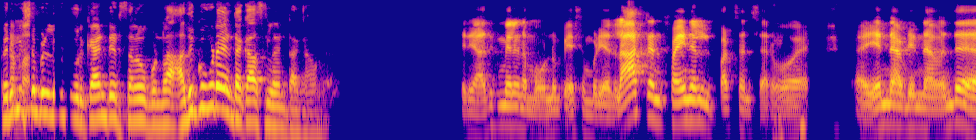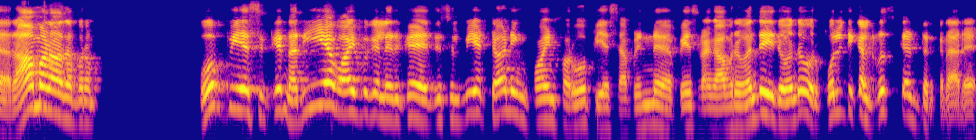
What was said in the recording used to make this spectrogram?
பெர்மிசபிள் லிமிட் ஒரு கேண்டிடேட் செலவு பண்ணலாம். அதுக்கு கூட என்கிட்ட காசு இல்லைன்ட்டாங்க அவங்க. சரி அதுக்கு மேல நம்ம ஒண்ணும் பேச முடியாது. Last and final person sir என்ன அப்படின்னா வந்து ராமநாதபுரம் ஓபிஎஸ்க்கு நிறைய வாய்ப்புகள் இருக்கு. This will be a turning point for OPS அப்படின்னு பேசுறாங்க. அவர் வந்து இது வந்து ஒரு பொலிட்டிக்கல் ரிஸ்க் எடுத்திருக்கிறாரு.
